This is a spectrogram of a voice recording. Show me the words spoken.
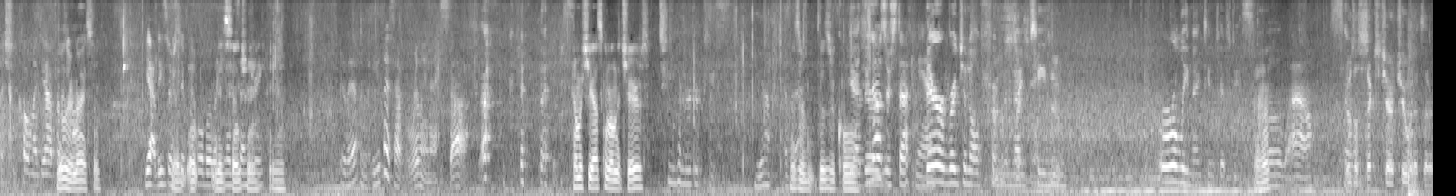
I should call my dad. Those are nice. Huh? Yeah, these are Yeah, super cool. Like mid-century. mid-century. Yeah. Yeah, they have- you guys have really nice stuff. How much are you asking on the chairs? 200 a piece. Yeah. Those are those are cool. Yeah, She they're knows stuff, man. they're original from the 19 early 1950s. Uh huh. Oh wow. So, There's a six chair too, but it's at her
